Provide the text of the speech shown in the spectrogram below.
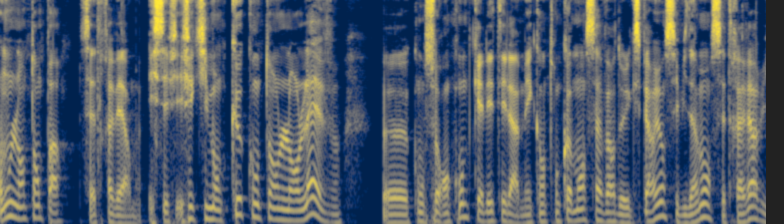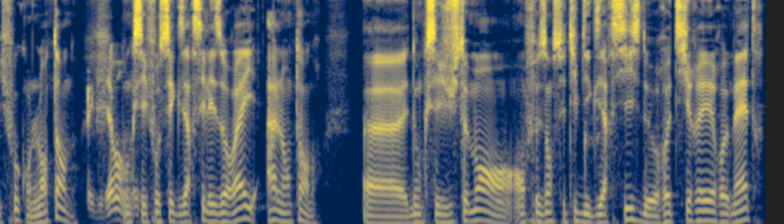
on l'entend pas cette reverb. Et c'est effectivement que quand on l'enlève euh, qu'on se rend compte qu'elle était là. Mais quand on commence à avoir de l'expérience, évidemment, cette reverb, il faut qu'on l'entende. Donc oui. il faut s'exercer les oreilles à l'entendre. Euh, donc c'est justement en, en faisant ce type d'exercice de retirer, remettre,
